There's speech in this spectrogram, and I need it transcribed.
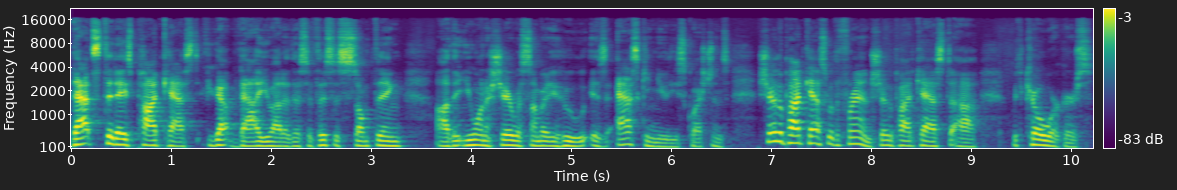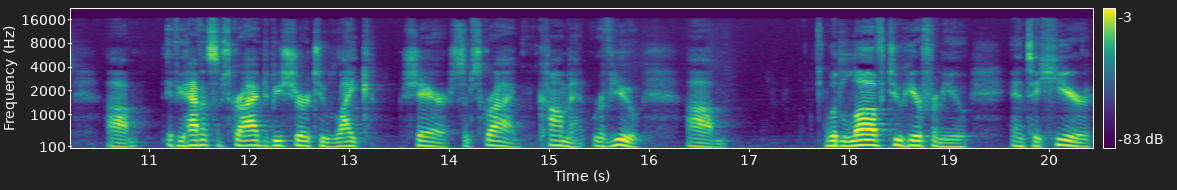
that's today's podcast. If you got value out of this, if this is something uh, that you want to share with somebody who is asking you these questions, share the podcast with a friend, share the podcast uh, with coworkers. Um, if you haven't subscribed, be sure to like, share, subscribe, comment, review. Um, would love to hear from you and to hear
